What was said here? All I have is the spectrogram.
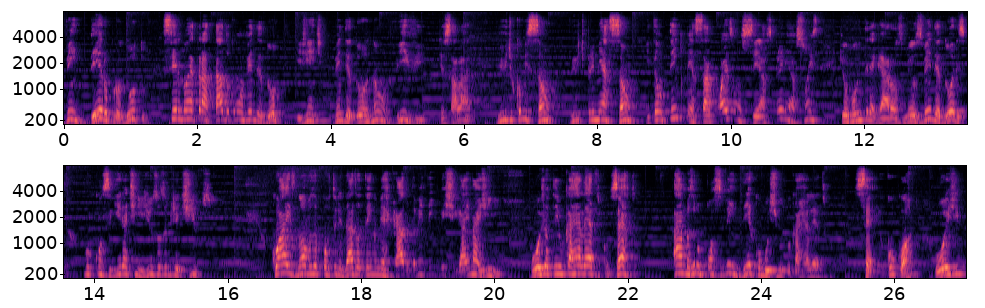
vender o produto se ele não é tratado como vendedor. E, gente, vendedor não vive de salário, vive de comissão, vive de premiação. Então tem que pensar quais vão ser as premiações que eu vou entregar aos meus vendedores por conseguir atingir os seus objetivos. Quais novas oportunidades eu tenho no mercado? Eu também tenho que investigar. Imagine, hoje eu tenho carro elétrico, certo? Ah, mas eu não posso vender combustível para o carro elétrico. Certo, concordo. Hoje,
